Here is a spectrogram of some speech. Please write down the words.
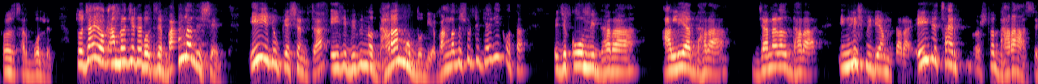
প্রফেসর বললেন। তো যাই হোক, আমরা যেটা বলছি বাংলাদেশে এই এডুকেশনটা এই যে বিভিন্ন ধারার মধ্য দিয়ে বাংলাদেশেও ঠিক একই কথা, এই যে কৌমি ধারা, আলিয়া ধারা, জেনারেল ধারা, ইংলিশ মিডিয়াম ধারা, এই যে চারটা ধারা আছে,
